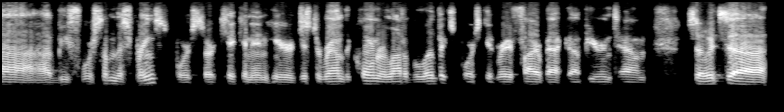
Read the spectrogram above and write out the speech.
Uh, before some of the spring sports start kicking in here, just around the corner, a lot of Olympic sports get ready to fire back up here in town. So it's uh,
